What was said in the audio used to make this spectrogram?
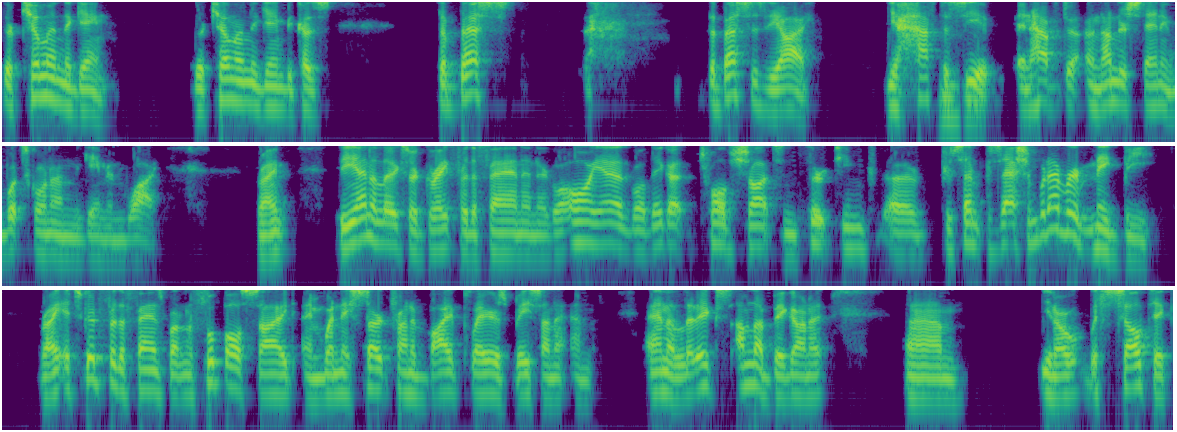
they're killing the game. They're killing the game because the best, the best is the eye. You have to see mm-hmm. it and have to, an understanding of what's going on in the game and why, right? The analytics are great for the fan, and they go, "Oh yeah, well they got 12 shots and 13 uh, percent possession, whatever it may be." Right? It's good for the fans, but on the football side, and when they start trying to buy players based on, on analytics, I'm not big on it. Um, you know, with Celtic,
